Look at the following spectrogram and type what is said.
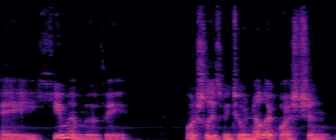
a human movie, which leads me to another question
